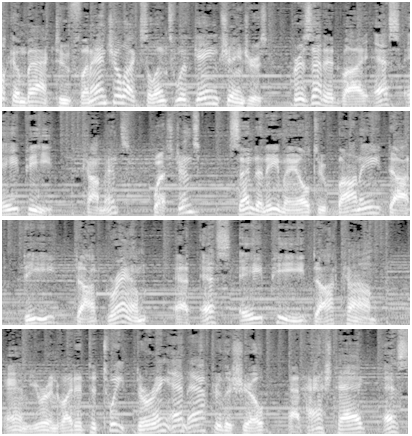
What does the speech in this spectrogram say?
Welcome back to Financial Excellence with Game Changers, presented by SAP. Comments? Questions? Send an email to bonnie.d.graham at sap.com. And you're invited to tweet during and after the show at hashtag SAPRADIO.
